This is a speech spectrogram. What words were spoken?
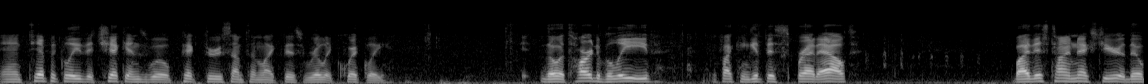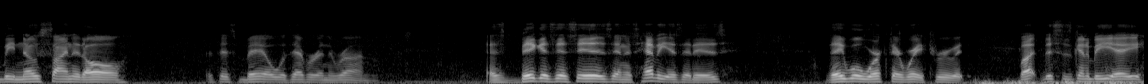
And typically the chickens will pick through something like this really quickly. Though it's hard to believe, if I can get this spread out, by this time next year, there'll be no sign at all that this bale was ever in the run. As big as this is and as heavy as it is, they will work their way through it. But this is going to be a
